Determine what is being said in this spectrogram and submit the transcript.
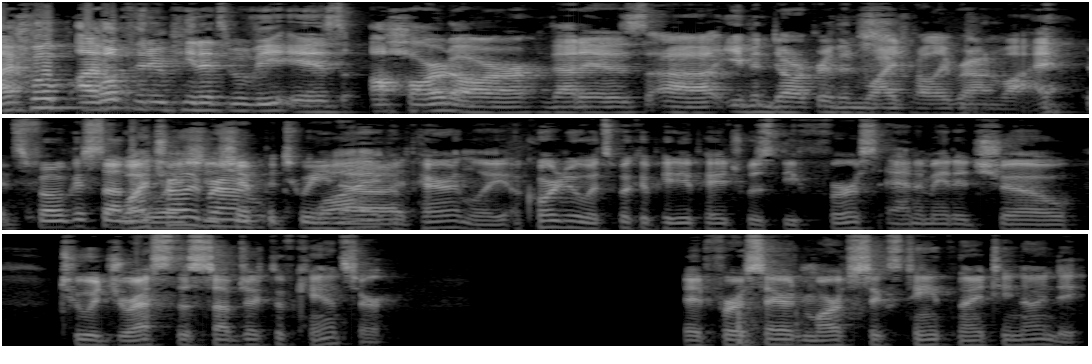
I hope I hope the new Peanuts movie is a hard R that is uh, even darker than Why Charlie Brown Why. It's focused on Why the Charlie relationship Brown between Why uh, apparently, according to its Wikipedia page, was the first animated show to address the subject of cancer. It first aired March sixteenth, nineteen ninety.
